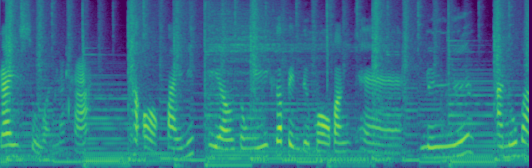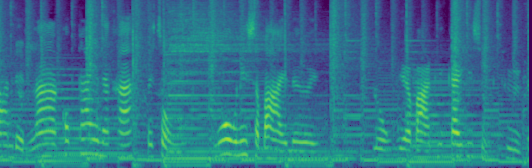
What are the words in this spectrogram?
ใกล้สวนนะคะ ถ้าออกไปนิดเดียวตรงนี้ก็เป็นเดอะมอลล์บางแค หรืออนุบาลเด่นล่าก็ใกล้นะคะ ไปส่งลูกนี่สบายเลย โรงพยาบาลที่ใกล้ที่สุดคือเก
